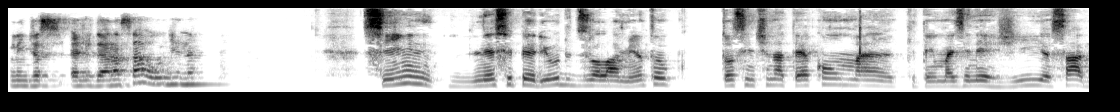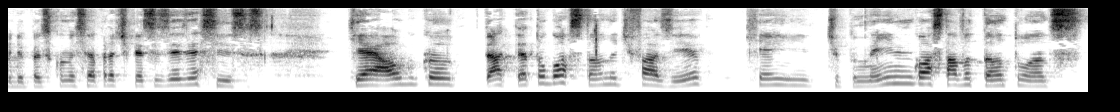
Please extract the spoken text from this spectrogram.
além de ajudar na saúde, né? Sim, nesse período de isolamento eu tô sentindo até com uma, que tenho mais energia, sabe? Depois comecei a praticar esses exercícios, que é algo que eu até tô gostando de fazer, que, tipo, nem gostava tanto antes.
